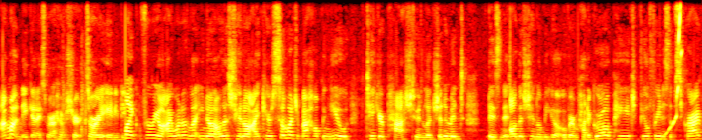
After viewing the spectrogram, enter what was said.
I'm not naked, I swear, I have a shirt. Sorry, ADD. Like, for real, I want to let you know on this channel, I care so much about helping you take your passion to a legitimate business. On this channel, we go over how to grow a page. Feel free to subscribe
